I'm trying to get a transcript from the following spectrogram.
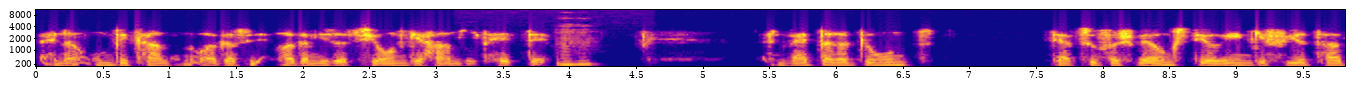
einer unbekannten Organisation gehandelt hätte. Mhm. Ein weiterer Grund, der zu Verschwörungstheorien geführt hat,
